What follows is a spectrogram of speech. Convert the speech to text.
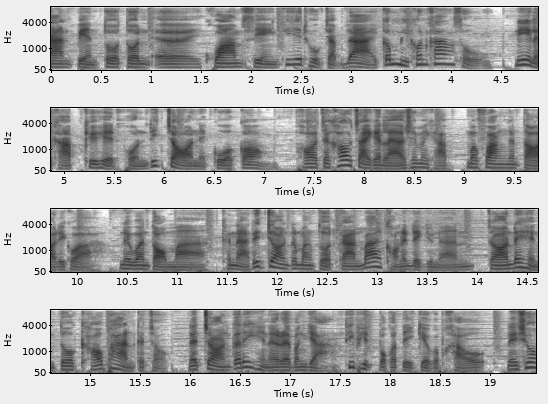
การเปลี่ยนตัวตนเอ่ยความเสี่ยงที่จะถูกจับได้ก็มีค่อนข้างสูง นี่แหละครับคือเหตุผลที่จอนเนี่ยกลัวกล้อง พอจะเข้าใจกันแล้วใช่ไหมครับ มาฟังกันต่อดีกว่า ในวันต่อมา ขณะที่จอห์นกำลังตรวจการบ้านของเด็กๆอยู่นั้น จอห์นได้เห็นตัวเขาผ่านกระจก และจอห์นก็ได้เห็นอะไรบางอย่างที่ผิดปกติเกี่ยวกับเขา ในช่วง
